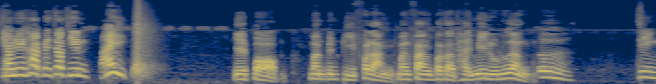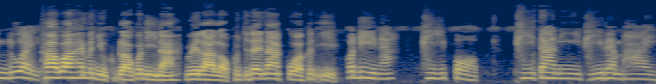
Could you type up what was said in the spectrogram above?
แถวนี้ข้าเป็นเจ้าถิ่นไป ยายปอบ มันเป็นผีฝรั่ง มันฟังภาษาไทยไม่รู้เรื่อง เออ จริงด้วย ข้าว่าให้มันอยู่กับเราก็ดีนะ เวลาหลอกคุณจะได้น่ากลัวขึ้นอีก ก็ดีนะ ผีปอบ ผีตานี ผีแวมไพร์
